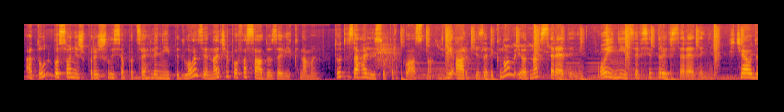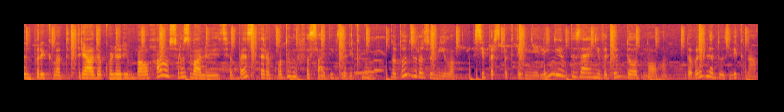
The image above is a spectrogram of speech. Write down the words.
А тут босоніж пройшлися по цегляній підлозі, наче по фасаду за вікнами. Тут взагалі супер класно. Дві арки за вікном і одна всередині. Ой ні, це всі три всередині. Ще один приклад: тріада кольорів Баухаус розвалюється без теракотових фасадів за вікном. Ну тут зрозуміло, всі перспективні лінії в дизайні ведуть до одного до вигляду з вікна.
